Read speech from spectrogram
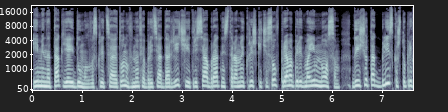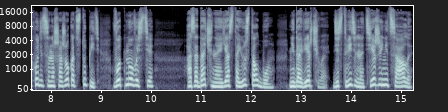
«Именно так я и думал», — восклицает он, вновь обретя дар речи и тряся обратной стороной крышки часов прямо перед моим носом, да еще так близко, что приходится на шажок отступить. Вот новости. Озадаченная я стою столбом, недоверчивая, действительно, те же инициалы,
